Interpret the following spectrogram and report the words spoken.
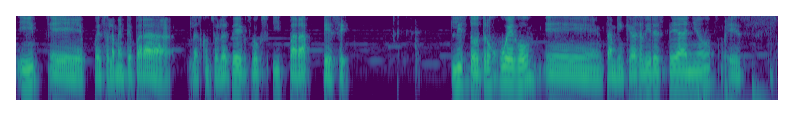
Y eh, pues solamente para las consolas de Xbox y para PC. Listo, otro juego eh, también que va a salir este año es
